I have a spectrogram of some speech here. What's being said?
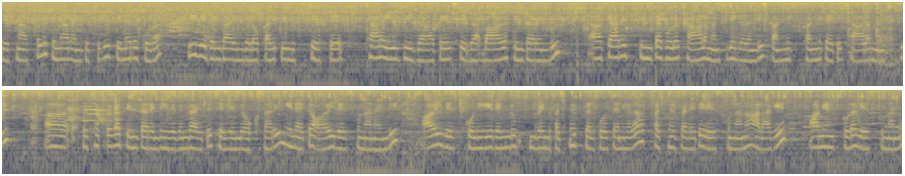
చేసినా అస్సలు తినాలనిపించదు. తినరు కూడా. ఈ విధంగా ఇందులో కలిపి మిక్స్ చేస్తే చాలా ఈజీగా టేస్టీగా బాగా తింటారండి. ఆ క్యారెట్ తింటా కూడా చాలా మంచిదే కదండి. కన్ను కన్నుకైతే చాలా మంచిది. చక్కగా తింటారండి. ఈ విధంగా అయితే చేయండి ఒకసారి. నేనైతే ఆయిల్ వేసుకున్నానండి. ఆయిల్ వేసుకొని రెండు రెండు పచ్చిమిరపకాయలు కోసాను కదా. పచ్చిమిరపకాయలు అయితే వేసుకున్నాను. అలాగే ఆనియన్స్ కూడా వేసుకున్నాను.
